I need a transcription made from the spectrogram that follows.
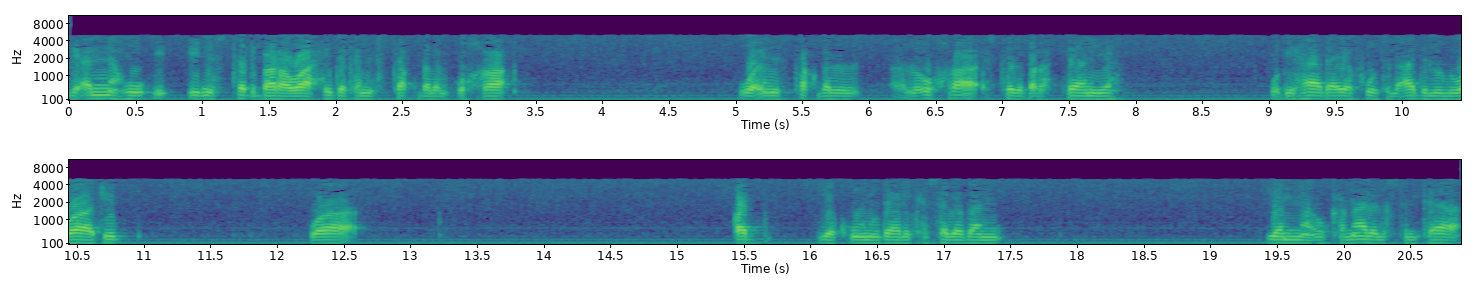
لأنه إن استدبر واحدة استقبل الأخرى وإن استقبل الأخرى استدبر الثانية وبهذا يفوت العدل الواجب قد يكون ذلك سببا يمنع كمال الاستمتاع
